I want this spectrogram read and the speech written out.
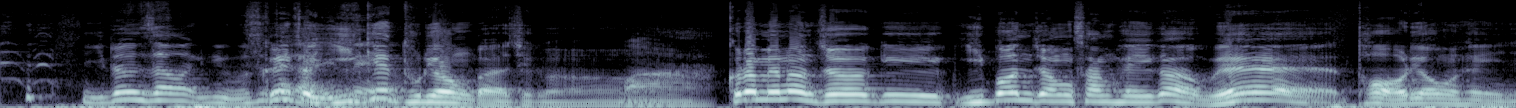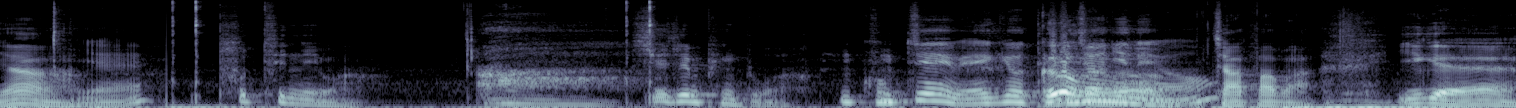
이런 상황이 무슨 그러니까 이게 두려운 거야 지금. 와. 그러면은 저기 이번 정상 회의가 왜 더 어려운 회의냐? 예. 푸틴이와 아 시진핑도 와. 국제 외교 그러면은 대전이네요. 자 봐봐 이게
